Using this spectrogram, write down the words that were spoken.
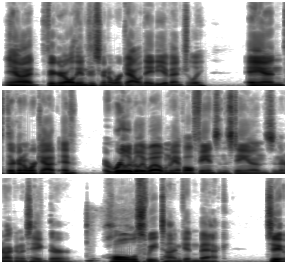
you know, I figured all the injuries are going to work out with AD eventually. And they're going to work out really, really well when we have all fans in the stands and they're not going to take their whole sweet time getting back, too.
